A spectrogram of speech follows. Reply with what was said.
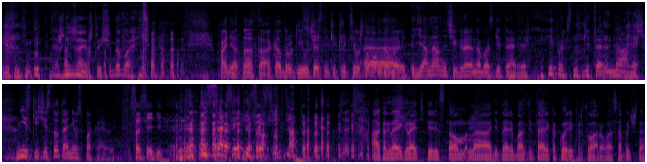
Даже не знаю, что еще добавить. Понятно. Так, а другие участники коллектива что могут Э, добавить? Я на ночь играю на бас-гитаре. И просто на гитаре на ночь. Низкие частоты, они успокаивают. Соседей. И соседи тоже. А когда играете перед сном на гитаре, бас-гитаре, какой репертуар у вас обычно?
